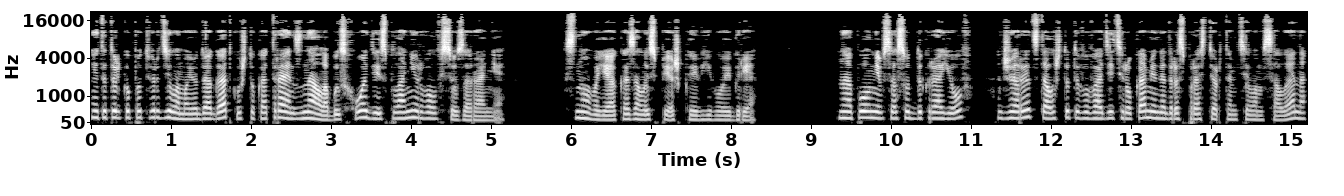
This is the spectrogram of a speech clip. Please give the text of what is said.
Это только подтвердило мою догадку, что Катрайн знал об исходе и спланировал все заранее. Снова я оказалась пешкой в его игре. Наполнив сосуд до краев, Джаред стал что-то выводить руками над распростертым телом Салена,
